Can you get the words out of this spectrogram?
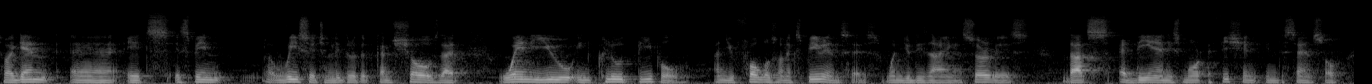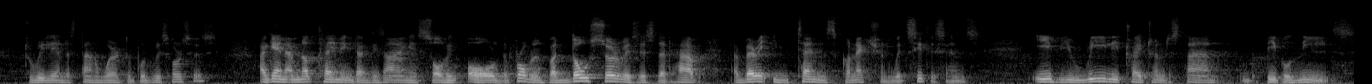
so again, uh, it's, it's been uh, research and literature can shows that when you include people and you focus on experiences when you design a service, that's at the end is more efficient in the sense of to really understand where to put resources. Again, I'm not claiming that design is solving all the problems, but those services that have a very intense connection with citizens, if you really try to understand the people needs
